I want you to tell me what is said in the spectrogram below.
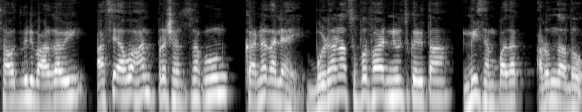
सावधगिरी बाळगावी असे आवाहन प्रशासनाकडून करण्यात आले आहे. बुलढाणा सुपरफास्ट न्यूज करिता मी संपादक अरुण जाधव.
